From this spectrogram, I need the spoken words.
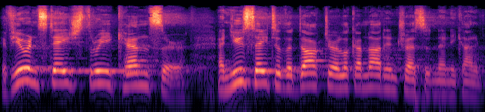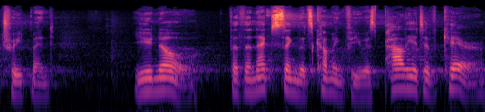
If you're in stage three cancer and you say to the doctor, Look, I'm not interested in any kind of treatment, you know that the next thing that's coming for you is palliative care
